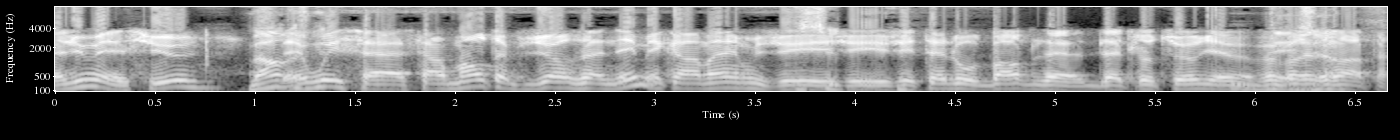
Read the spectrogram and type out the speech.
Salut, messieurs. Bon, ben oui, ça, ça, remonte à plusieurs années, mais quand même, j'étais l'autre bord de la, clôture il y a à peu près 30 ans.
